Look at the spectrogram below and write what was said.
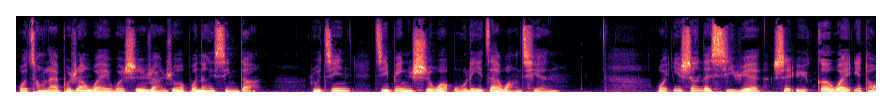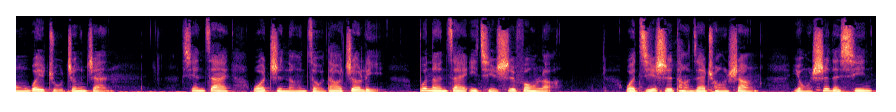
我从来不认为我是软弱不能行的。如今疾病使我无力再往前。我一生的喜悦是与各位一同为主征战。现在我只能走到这里，不能再一起侍奉了。我即使躺在床上，勇士的心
